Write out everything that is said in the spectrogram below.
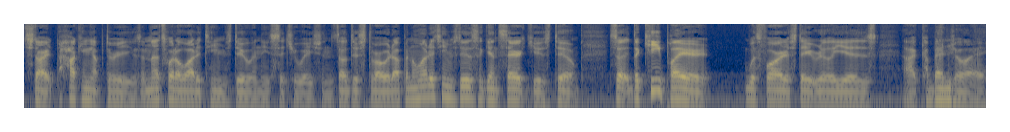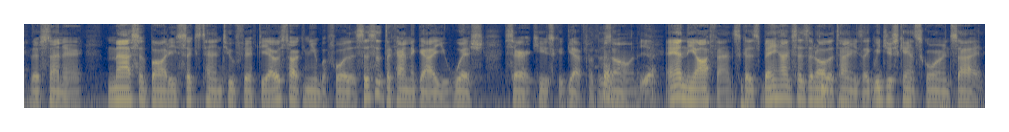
start hucking up threes. And that's what a lot of teams do in these situations. They'll just throw it up. And a lot of teams do this against Syracuse, too. So the key player with Florida State really is uh, their center. Massive body, 6'10", 250. I was talking to you before this. This is the kind of guy you wish Syracuse could get for the zone Yeah. and the offense. Because Boeheim says it all the time. He's like, we just can't score inside.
